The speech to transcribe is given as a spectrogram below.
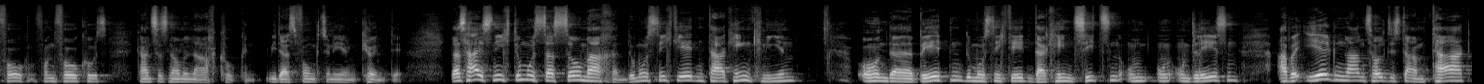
von Fokus, kannst du das nochmal nachgucken, wie das funktionieren könnte. Das heißt nicht, du musst das so machen. Du musst nicht jeden Tag hinknien und äh, beten. Du musst nicht jeden Tag hinsitzen und, und, und lesen. Aber irgendwann solltest du am Tag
